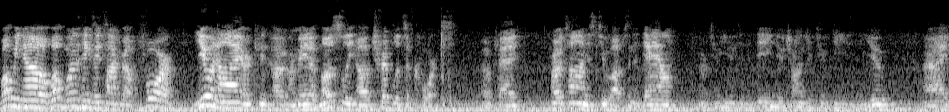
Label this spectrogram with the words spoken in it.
What we know, what one of the things they talked about before, you and I are, are made up mostly of triplets of quarks, okay? Proton is two ups and a down, or two U's and a D. Neutrons are two D's and a U, all right?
